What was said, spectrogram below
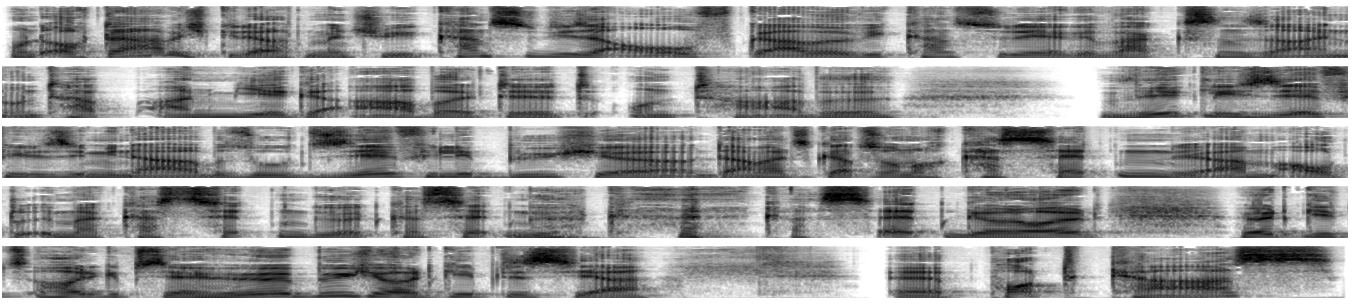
und auch da habe ich gedacht, Mensch, wie kannst du diese Aufgabe, wie kannst du dir gewachsen sein und habe an mir gearbeitet und habe wirklich sehr viele Seminare besucht, sehr viele Bücher. Damals gab es auch noch Kassetten, ja, im Auto immer Kassetten gehört, Kassetten gehört, Kassetten gehört. Heute gibt's, heute gibt's ja Hörbücher, heute gibt es ja äh, Podcasts.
